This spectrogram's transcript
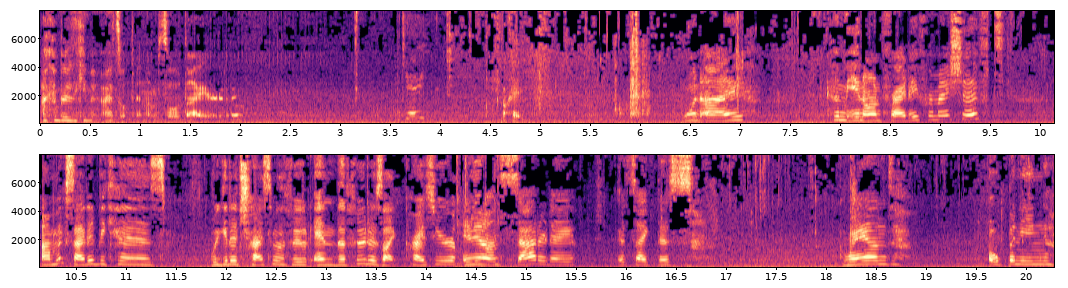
I can barely keep my eyes open I'm so tired. Yay. Okay. When I come in on Friday for my shift, I'm excited because we get to try some of the food and the food is like pricier. And then on Saturday, it's like this grand opening,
